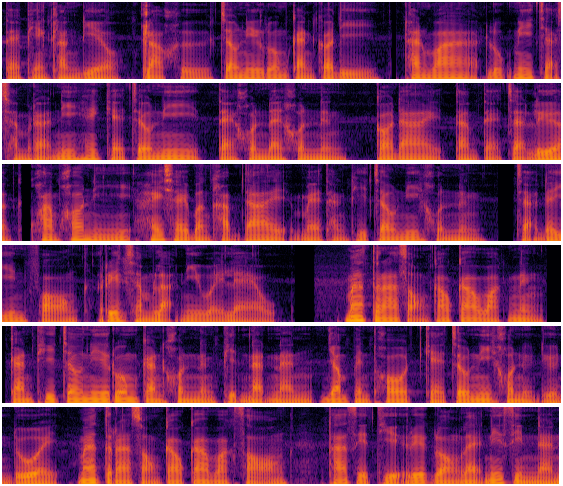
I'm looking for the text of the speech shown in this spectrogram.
แต่เพียงครั้งเดียว กล่าวคือเจ้าหนี้ร่วมกันก็ดี ท่านว่าลูกหนี้จะชำระหนี้ให้แก่เจ้าหนี้แต่คนใดคนหนึ่ง ก็ได้ตามแต่จะเลือก ความข้อนี้ให้ใช้บังคับได้แม้ทั้งที่เจ้าหนี้คนหนึ่ง จะได้ยื่นฟ้องเรียกชำระหนี้ไว้แล้ว มาตรา 299วรรคหนึ่งการที่เจ้าหนี้ร่วมกันคนหนึ่งผิดนัดนั้น ย่อมเป็นโทษแก่เจ้าหนี้คนอื่น ๆ ด้วย มาตรา 299วรรคสองถ้าสิทธิเรียกร้องและหนี้สินนั้น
